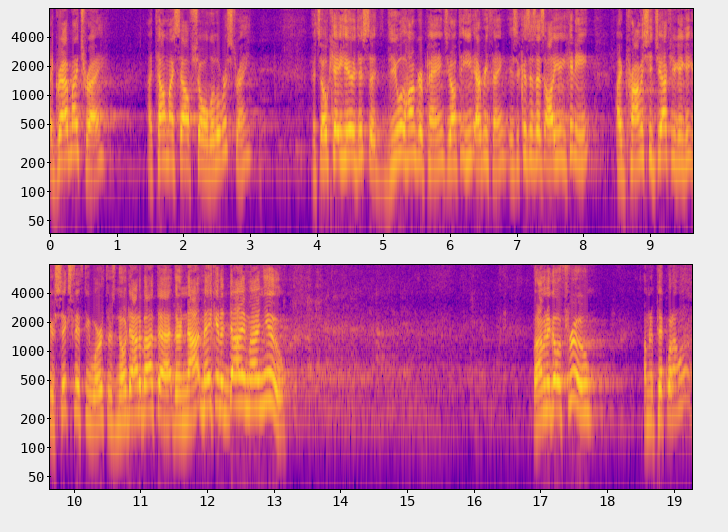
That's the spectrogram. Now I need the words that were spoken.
I grab my tray. I tell myself, show a little restraint. It's okay here just to deal with hunger pains. You don't have to eat everything. Is it because it says all you can eat? I promise you, Jeff, you're going to get your 650 worth. There's no doubt about that. They're not making a dime on you. But I'm going to go through. I'm going to pick what I want.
